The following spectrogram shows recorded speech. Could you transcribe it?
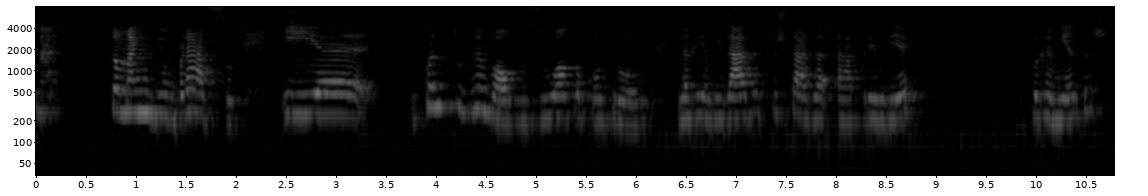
tamanho de um braço e, uh, e quando tu desenvolves o autocontrole, na realidade tu estás a, a aprender ferramentas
